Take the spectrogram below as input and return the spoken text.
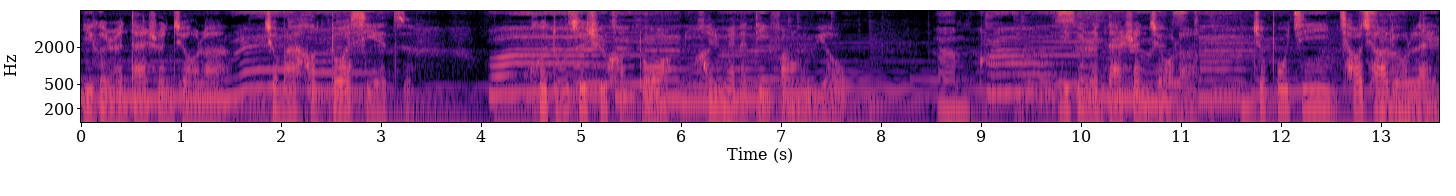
一个人单身久了，就买很多鞋子，会独自去很多很远的地方旅游。一个人单身久了，就不经意悄悄流泪，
